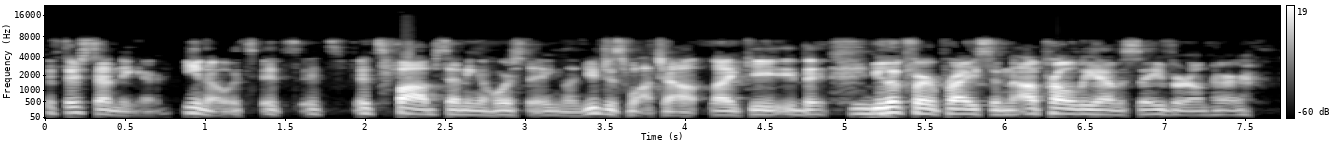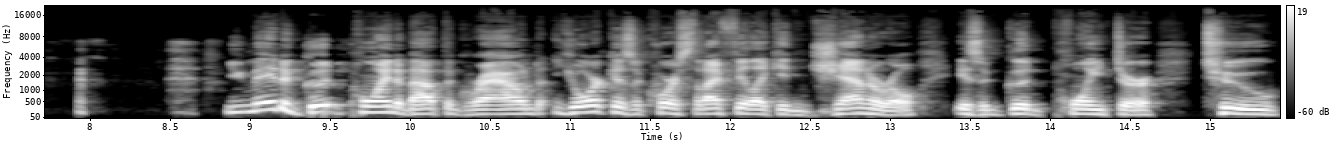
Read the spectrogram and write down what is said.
if they're sending her, you know, it's it's it's it's Fob sending a horse to England. You just watch out. Like you, they, you mm. look for a price, and I'll probably have a saver on her. You made a good point about the ground. York is a course that I feel like in general is a good pointer to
